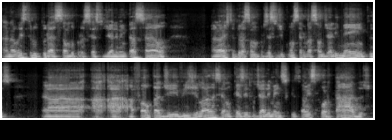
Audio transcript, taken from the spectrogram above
a não estruturação do processo de alimentação, a não estruturação do processo de conservação de alimentos, a, a, a falta de vigilância no quesito de alimentos que são exportados,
